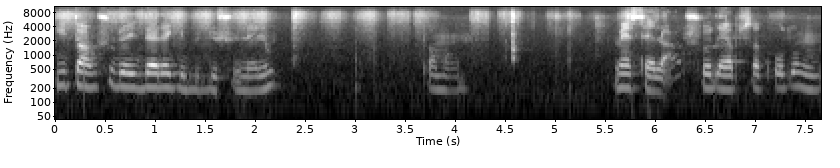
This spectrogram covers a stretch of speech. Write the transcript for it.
İyi tamam şurayı dere gibi düşünelim. Tamam. Mesela şöyle yapsak olur mu?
